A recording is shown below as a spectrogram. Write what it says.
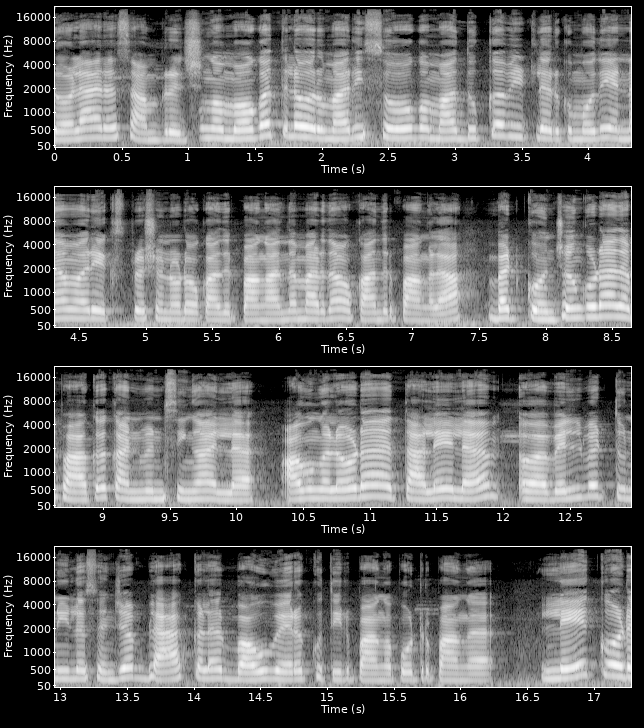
டொலாரஸ் அம்ப்ரிட்ஜ். உங்கள் முகத்தில் ஒரு மாதிரி சோகமாக துக்க வீட்டில் இருக்கும்போது என்ன மாதிரி எக்ஸ்ப்ரெஷனோட உட்காந்துருப்பாங்க அந்த மாதிரி தான் உட்காந்துருப்பாங்களா பட் கொஞ்சம் கூட அதை பார்க்க கன்வின்சிங்காக இல்லை. அவங்களோட தலையில் வெல்வெட் துணியில் செஞ்ச பிளாக் கலர் பவு வேற குத்திருப்பாங்க போட்டிருப்பாங்க. லேக்கோட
